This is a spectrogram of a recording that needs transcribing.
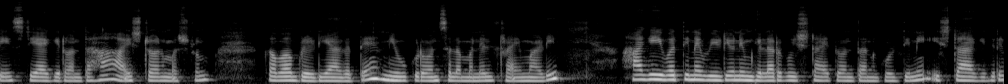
ಟೇಸ್ಟಿಯಾಗಿರುವಂತಹ ಐಸ್ಟಾರ್ ಮಶ್ರೂಮ್ ಕಬಾಬ್ ರೆಡಿ ಆಗುತ್ತೆ. ನೀವು ಕೂಡ ಒಂದು ಸಲ ಮನೇಲಿ ಟ್ರೈ ಮಾಡಿ. ಹಾಗೆ ಇವತ್ತಿನ ವಿಡಿಯೋ ನಿಮಗೆಲ್ಲರಿಗೂ ಇಷ್ಟ ಆಯಿತು ಅಂತ ಅಂದ್ಕೊಳ್ತೀನಿ ಇಷ್ಟ ಆಗಿದರೆ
